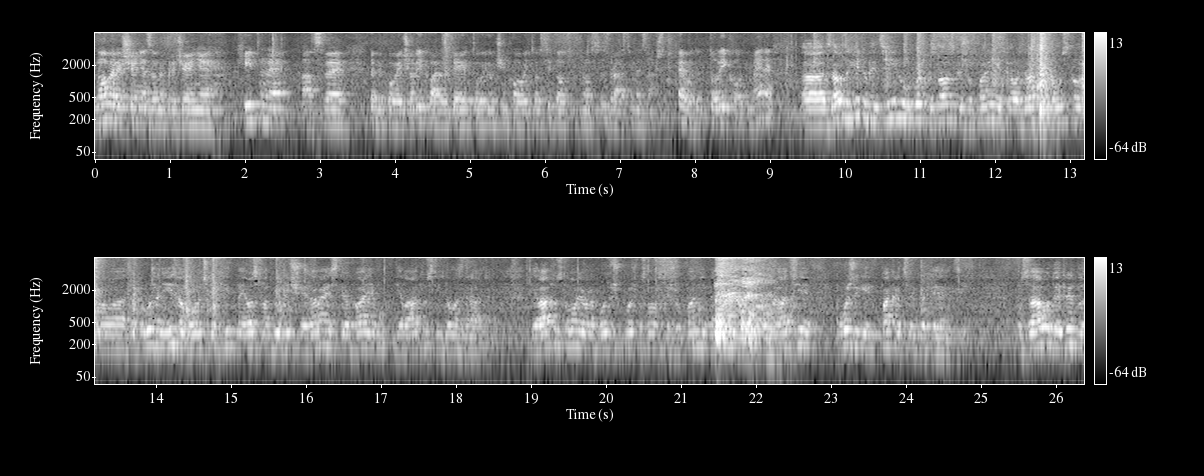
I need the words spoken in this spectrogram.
Nova rješenja za unapređenje hitne, a sve da bi povećali kvalitetu i učinkovitost i dostupnost zdravstvene zaštite. Evo, toliko od mene. Zavod za hitnu medicinu u Požeško-Slavonske županije kao zdravstvena ustanova za pružanje izvan bolničke hitne je osnovan 2011. odvajanjem djelatnosti iz Doma zdravlja. Djelatnost obavljamo na području Požeško-Slavonske županije na lokacije Požegi, Pakracu i Pleternici. U zavodu je trenutno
